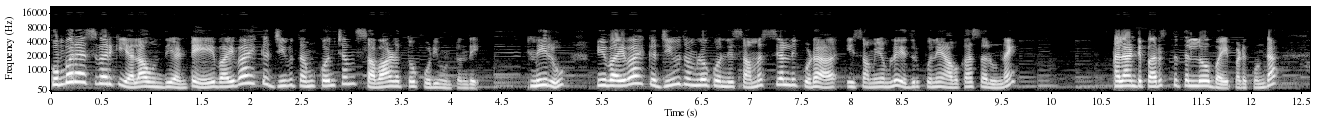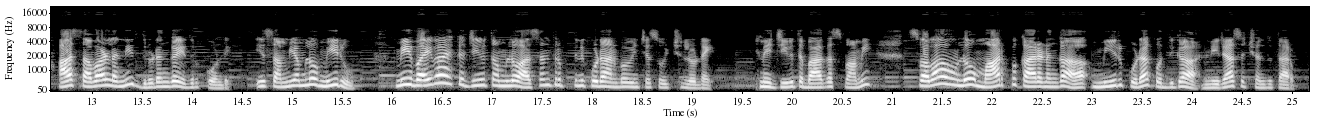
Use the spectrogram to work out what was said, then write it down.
కుంభరాశి వారికి ఎలా ఉంది అంటే వైవాహిక జీవితం కొంచెం సవాళ్ళతో కూడి ఉంటుంది. మీరు మీ వైవాహిక జీవితంలో కొన్ని సమస్యల్ని కూడా ఈ సమయంలో ఎదుర్కొనే అవకాశాలు ఉన్నాయి. అలాంటి పరిస్థితుల్లో భయపడకుండా ఆ సవాళ్ళన్నీ దృఢంగా ఎదుర్కోండి. ఈ సమయంలో మీరు మీ వైవాహిక జీవితంలో అసంతృప్తిని కూడా అనుభవించే సూచనలు ఉన్నాయి. మీ జీవిత భాగస్వామి స్వభావంలో మార్పు కారణంగా మీరు కూడా కొద్దిగా నిరాశ చెందుతారు.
